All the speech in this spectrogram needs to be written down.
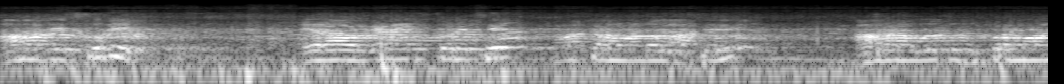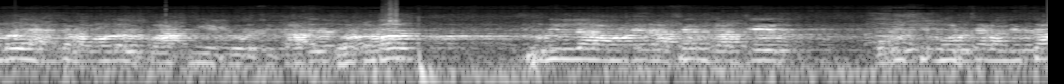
আমাদের সুদীপ। এরা অর্গানাইজ করেছে, পাঁচটা মন্ডল আছে। আমরা মূলত দুটো মন্ডল, একটা মন্ডল পাঠ নিয়ে করেছি। তাদের ধন্যবাদ। সুনীলদা আমাদের আছেন রাজ্যের ওবিসি মোর্চার নেতা,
